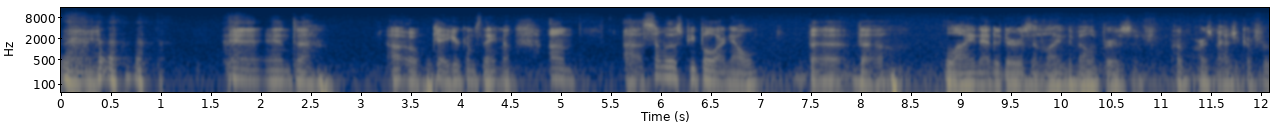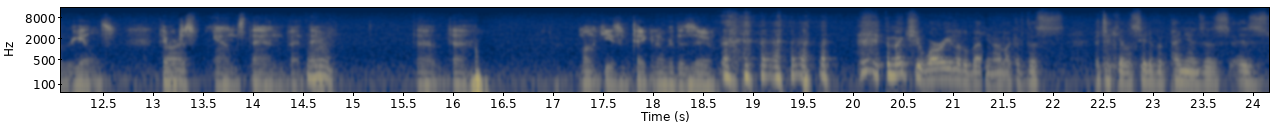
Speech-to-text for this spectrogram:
and, and uh oh, okay, here comes the hate mail. Um, uh, some of those people are now the the line editors and line developers of, of Ars Magica for reals. They were just fans then, but they have the the monkeys have taken over the zoo. it makes you worry a little bit. You know, like if this particular set of opinions is is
